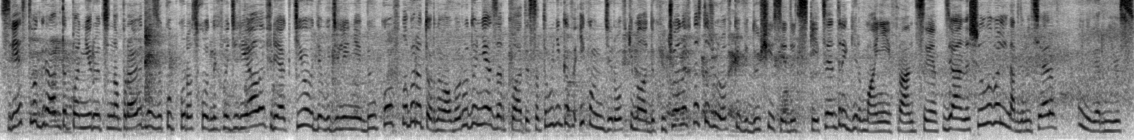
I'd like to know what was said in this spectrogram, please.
Средства гранта планируется направить на закупку расходных материалов, реактивов для выделения белков, лабораторного оборудования, зарплаты сотрудников и командировки молодых ученых на стажировки в ведущие исследовательские центры Германии и Франции. Диана Шилова, Ленар Довлетьяров, Универ News.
